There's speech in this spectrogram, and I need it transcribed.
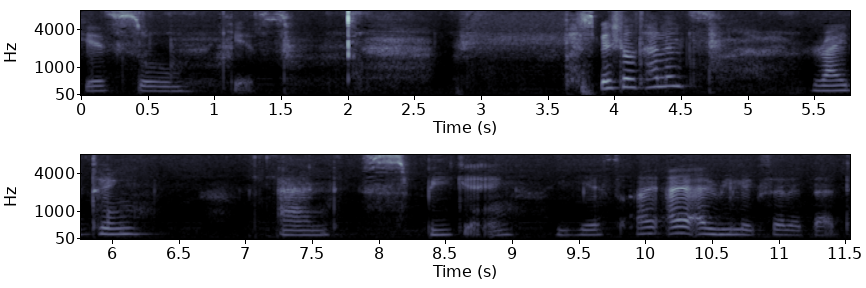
Yes, so yes. Special talents, writing and speaking. Yes, I, I, I really excel at that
